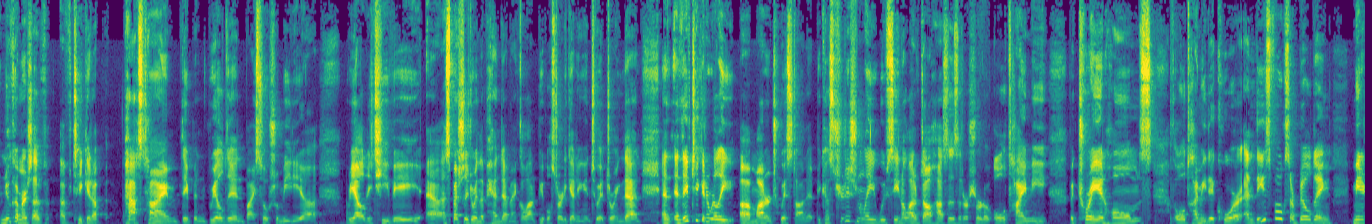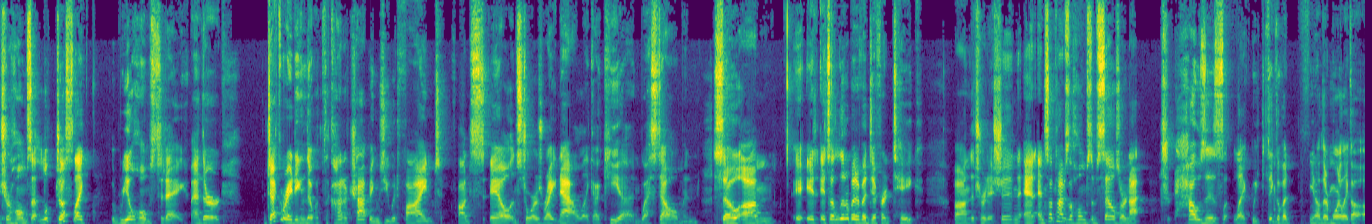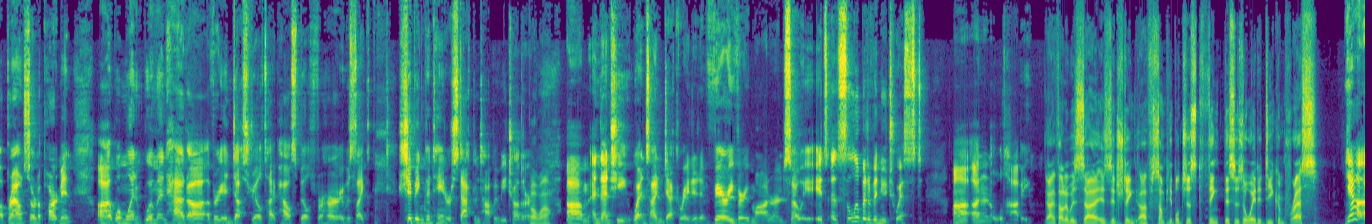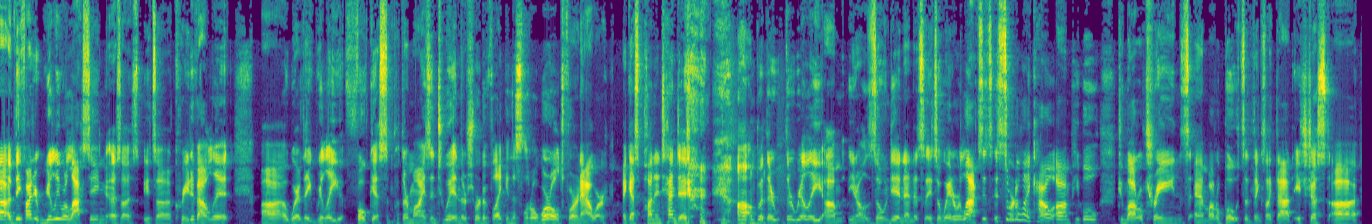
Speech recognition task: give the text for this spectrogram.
newcomers, have have taken up pastime. They've been reeled in by social media, reality TV, uh, especially during the pandemic. A lot of people started getting into it during then, and and they've taken a really uh, modern twist on it because traditionally we've seen a lot of dollhouses that are sort of old timey Victorian homes, old timey decor, and these folks are building miniature homes that look just like real homes today, and they're decorating them with the kind of trappings you would find on sale in stores right now, like IKEA and West Elm, and so um, it, it's a little bit of a different take on the tradition, and and sometimes the homes themselves are not tr- houses like we think of a. You know, they're more like a, a brownstone apartment. Uh, one one woman had a, a very industrial type house built for her. It was like shipping containers stacked on top of each other. Oh wow! Um, and then she went inside and decorated it very, very modern. So it- it's it's a little bit of a new twist uh, on an old hobby. I thought it was uh, is interesting. Uh, some people just think this is a way to decompress. Yeah, uh, they find it really relaxing as a it's a creative outlet uh, where they really focus and put their minds into it, and they're sort of like in this little world for an hour. I guess pun intended, um, but they're they're really um, you know zoned in, and it's it's a way to relax. It's it's sort of like how um, people do model trains and model boats and things like that. It's just uh,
